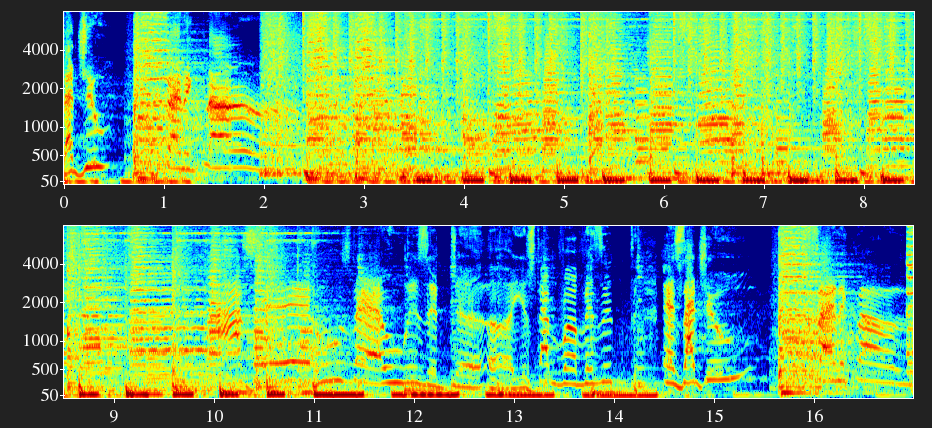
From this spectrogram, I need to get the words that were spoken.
that you, Santa Claus? I said, who's there? Who is it? Uh, uh, you stopping for a visit? Is that you, Santa Claus?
